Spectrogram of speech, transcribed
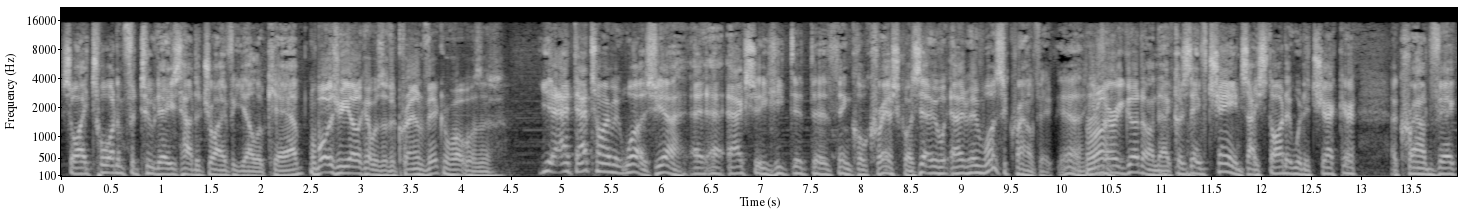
So I taught him for two days how to drive a yellow cab. What was your yellow cab? Was it a Crown Vic or what was it? Yeah, at that time it was. Yeah, A- a- actually, he did the thing called Crash Course. It, it was a Crown Vic. Yeah, Right. very good on that because they've changed. I started with a Checker, a Crown Vic,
